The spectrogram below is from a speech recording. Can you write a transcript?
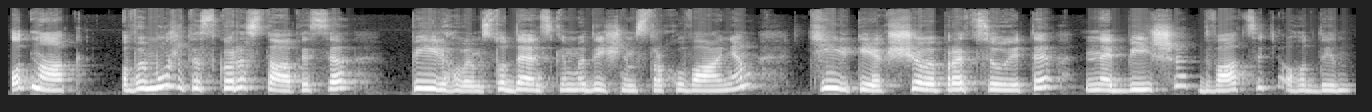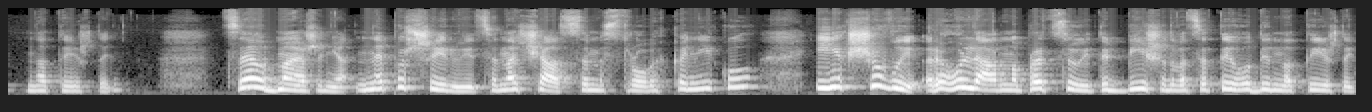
Однак ви можете скористатися пільговим студентським медичним страхуванням тільки якщо ви працюєте не більше 20 годин на тиждень. Це обмеження не поширюється на час семестрових канікул. І якщо ви регулярно працюєте більше 20 годин на тиждень,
